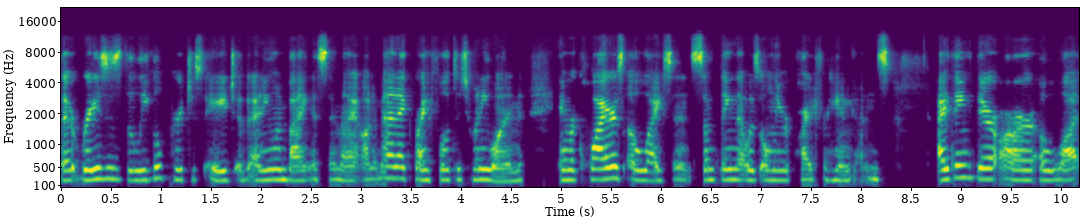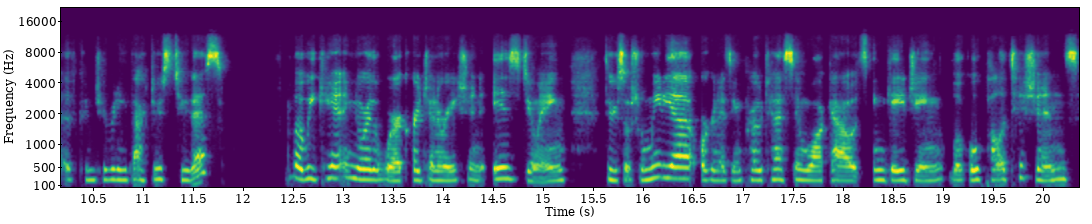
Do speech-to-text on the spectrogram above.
that raises the legal purchase age of anyone buying a semi automatic rifle to 21 and requires a license, something that was only required for handguns. I think there are a lot of contributing factors to this but we can't ignore the work our generation is doing through social media, organizing protests and walkouts, engaging local politicians.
